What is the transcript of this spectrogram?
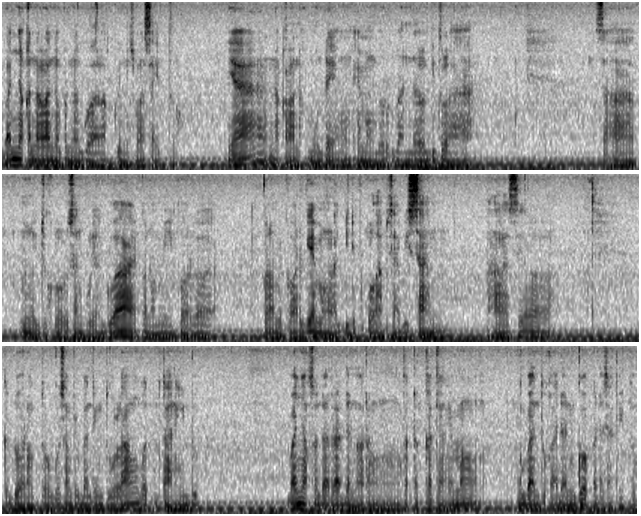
Banyak kenalan yang pernah gue lakuin semasa itu. Ya nakal anak muda yang emang baru bandel gitulah. Saat menuju kelulusan kuliah gue ekonomi keluarga ekonomi keluarga emang lagi dipukul habis-habisan. Hasil kedua orang tua gue sampai banting tulang buat bertahan hidup banyak saudara dan orang terdekat yang emang ngebantu keadaan gue pada saat itu.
